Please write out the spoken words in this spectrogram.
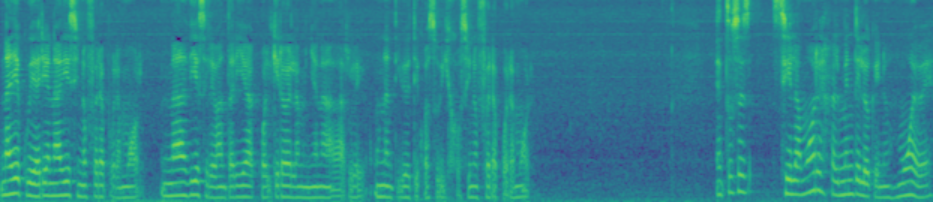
Nadie cuidaría a nadie si no fuera por amor. Nadie se levantaría a cualquier hora de la mañana a darle un antibiótico a su hijo si no fuera por amor. Entonces, si el amor es realmente lo que nos mueve,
